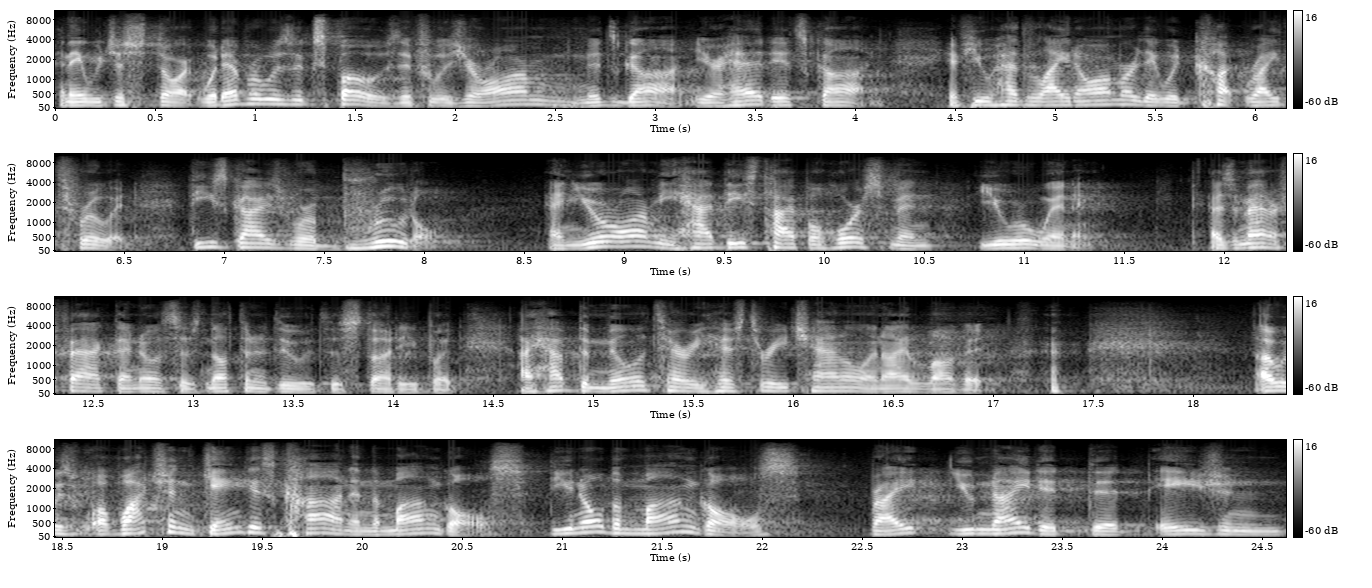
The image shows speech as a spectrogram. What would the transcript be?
and they would just start whatever was exposed. If it was your arm, it's gone. Your head, it's gone. If you had light armor, they would cut right through it. These guys were brutal. And your army had these type of horsemen, you were winning. As a matter of fact, I know this has nothing to do with this study, but I have the military history channel and I love it. I was watching Genghis Khan and the Mongols. Do you know the Mongols, right, united the Asian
